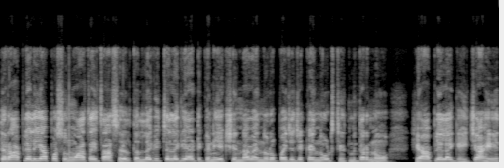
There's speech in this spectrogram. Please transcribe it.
तर आपल्याला यापासून वाचायचं असेल तर लगेचच्या लगे या ठिकाणी एकशे नव्याण्णव रुपयाचे जे काही नोट्स आहेत मित्रांनो, हे आपल्याला घ्यायचे आहेत.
